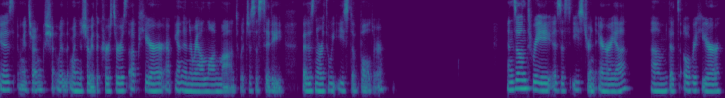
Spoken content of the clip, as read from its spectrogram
is I'm going to, show, to show you the cursor is up here uh, in and around Longmont, which is a city that is northeast of Boulder. And zone three is this eastern area um, that's over here,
